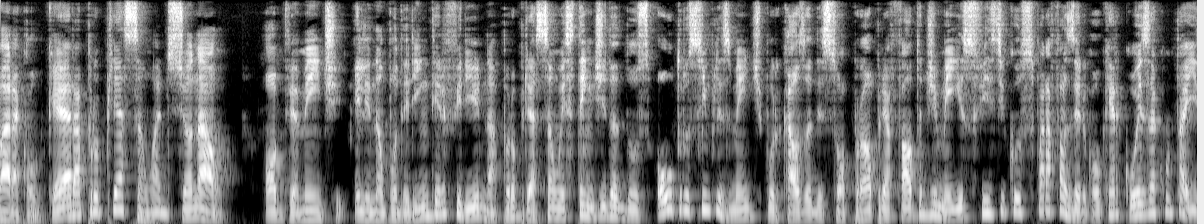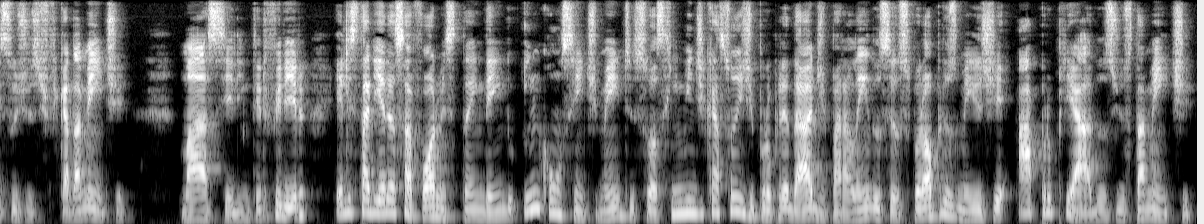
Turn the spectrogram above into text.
para qualquer apropriação adicional. Obviamente, ele não poderia interferir na apropriação estendida dos outros simplesmente por causa de sua própria falta de meios físicos para fazer qualquer coisa quanto a isso justificadamente. Mas, se ele interferir, ele estaria dessa forma estendendo inconscientemente suas reivindicações de propriedade para além dos seus próprios meios de apropriados justamente.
